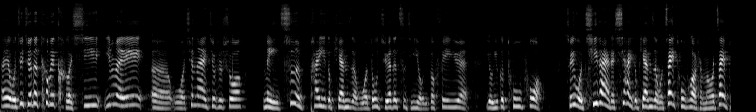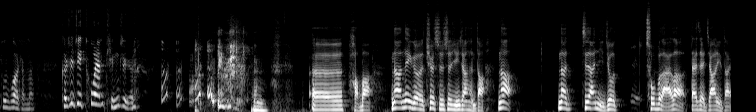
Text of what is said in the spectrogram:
哎呀，我就觉得特别可惜，因为呃，我现在就是说，每次拍一个片子，我都觉得自己有一个飞跃，有一个突破，所以我期待着下一个片子我再突破什么，我再突破什么，可是这突然停止了。嗯呃，好吧，那那个确实是影响很大。那那既然你就出不来了，待在家里，待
